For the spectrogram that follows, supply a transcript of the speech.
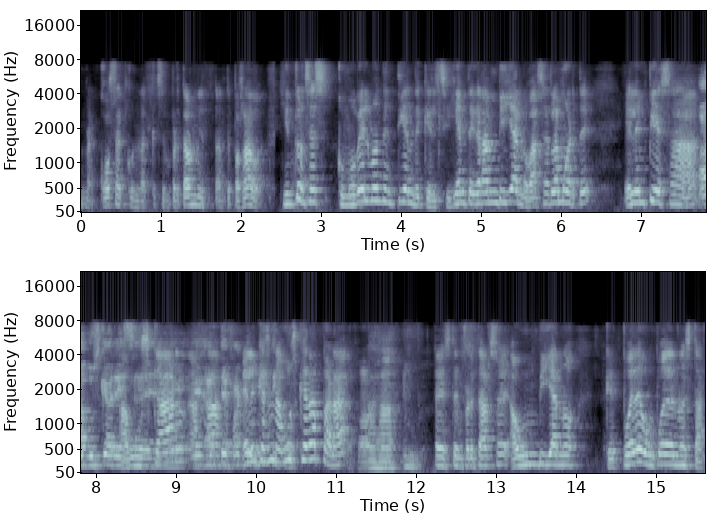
una cosa con la que se enfrentaron en el antepasado. Y entonces, como Belmont entiende que el siguiente gran villano va a ser la muerte, él empieza a, A buscar a buscar, eh, ajá. artefacto él empieza una búsqueda para Ajá. Este, enfrentarse a un villano que puede o puede no estar.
